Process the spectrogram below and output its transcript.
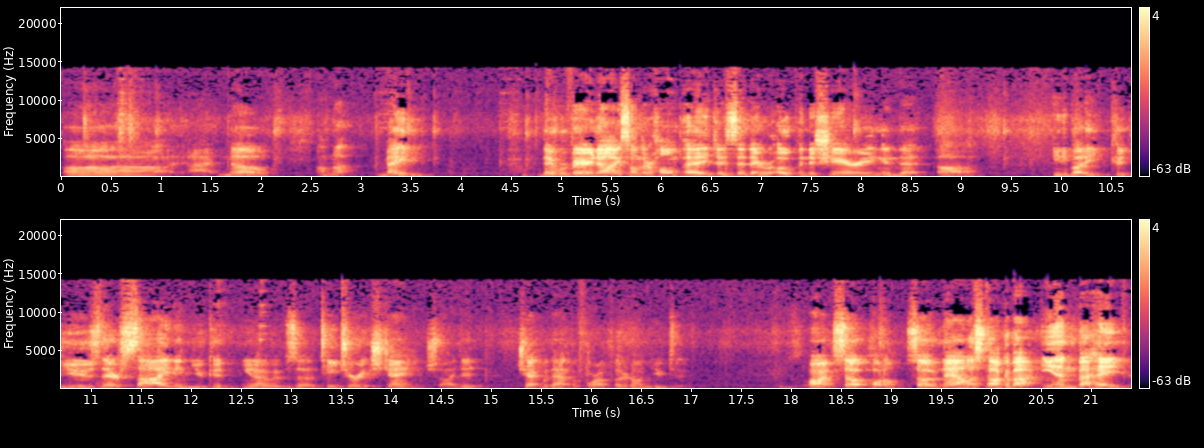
Uh, I, no, I'm not. Maybe. They were very nice on their homepage. They said they were open to sharing and that uh, anybody could use their site and you could, you know, it was a teacher exchange. So I did check with that before I put it on YouTube. All right, so hold on. So now let's talk about end behavior.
